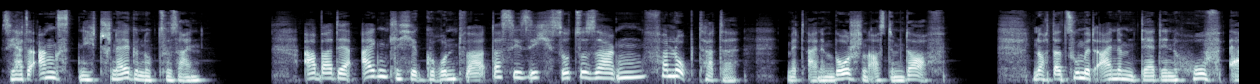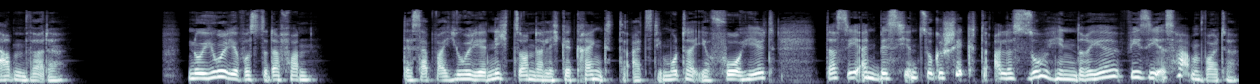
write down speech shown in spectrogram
Sie hatte Angst, nicht schnell genug zu sein. Aber der eigentliche Grund war, dass sie sich sozusagen verlobt hatte mit einem Burschen aus dem Dorf. Noch dazu mit einem, der den Hof erben würde. Nur Julie wusste davon, Deshalb war Julie nicht sonderlich gekränkt, als die Mutter ihr vorhielt, dass sie ein bisschen zu geschickt alles so hindrehe, wie sie es haben wollte.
